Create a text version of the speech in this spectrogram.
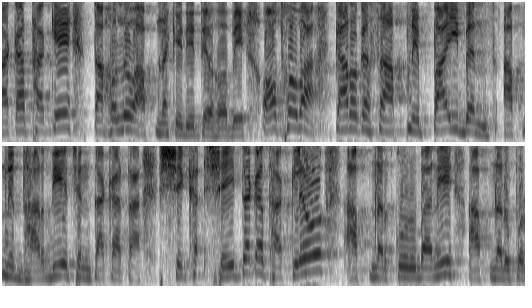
টাকা থাকে, তাহলেও আপনাকে দিতে হবে। অথবা কারও কাছে আপনি পাইবেন আপনি ধার দিয়েছেন টাকাটা। সেই টাকা থাকলেও আপনার কোরবানি, আপনার উপর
